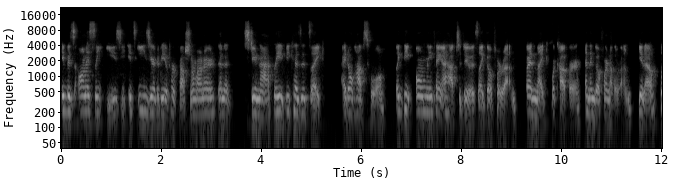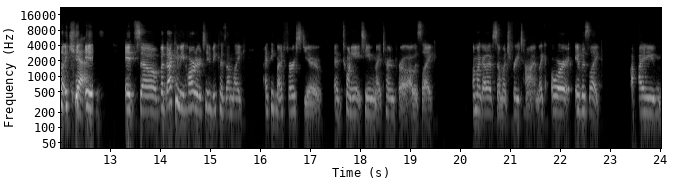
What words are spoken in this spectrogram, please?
it was honestly easy it's easier to be a professional runner than a student athlete because it's like i don't have school. Like the only thing i have to do is like go for a run and like recover and then go for another run you know? Like Yeah. it's it's so but that can be harder too because i'm like i think my first year at 2018 when i turned pro i was like oh my god i have so much free time. Like or it was like i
